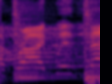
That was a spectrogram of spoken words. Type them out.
not ride with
